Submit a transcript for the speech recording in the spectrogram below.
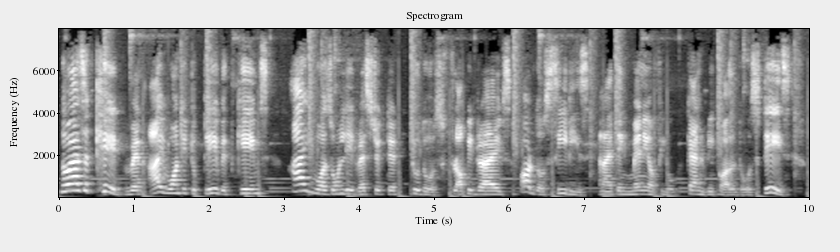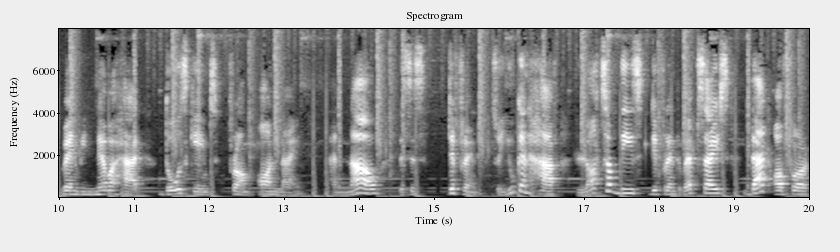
Now as a kid, when I wanted to play with games, I was only restricted to those floppy drives or those CDs and I think many of you can recall those days when we never had those games from online. And now this is different. So you can have lots of these different websites that offer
